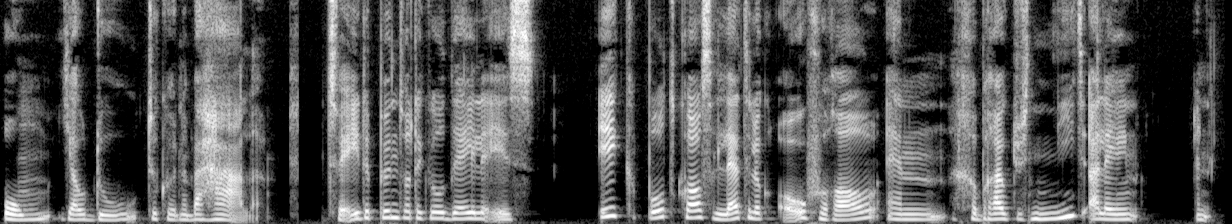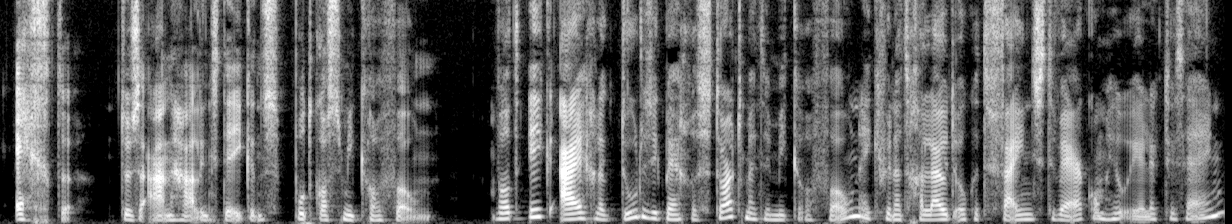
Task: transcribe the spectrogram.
om jouw doel te kunnen behalen. Het tweede punt wat ik wil delen is ik podcast letterlijk overal en gebruik dus niet alleen een echte, tussen aanhalingstekens, podcastmicrofoon. Wat ik eigenlijk doe, dus ik ben gestart met een microfoon. Ik vind het geluid ook het fijnste werk, om heel eerlijk te zijn.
